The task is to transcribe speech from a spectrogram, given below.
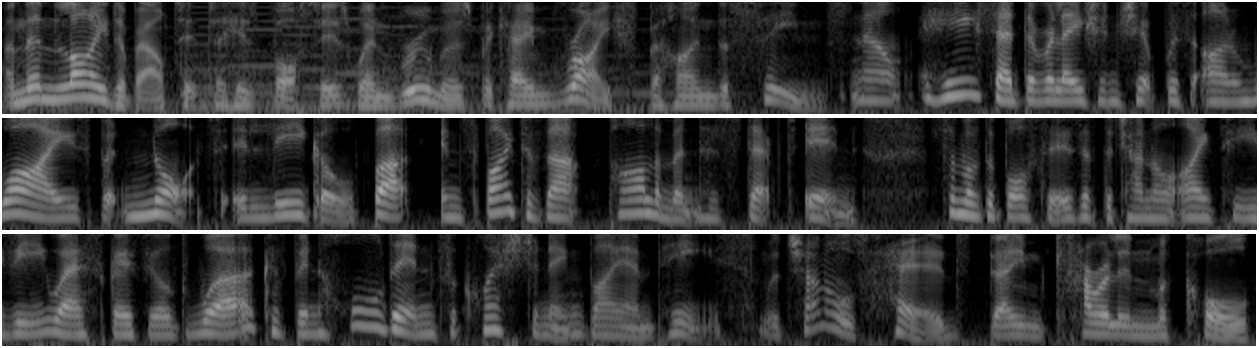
and then lied about it to his bosses when rumours became rife behind the scenes. Now, he said the relationship was unwise but not illegal. But in spite of that, Parliament has stepped in. Some of the bosses of the channel ITV, where Schofield work, have been hauled in for questioning by MPs. The channel's head, Dame Carolyn McCall,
